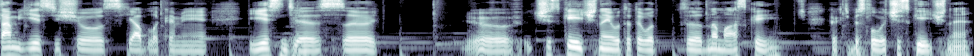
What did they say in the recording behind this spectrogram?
Там есть еще с яблоками, есть э, с э, чизкейчной вот этой вот э, намазкой. Как тебе слово чизкейчная?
